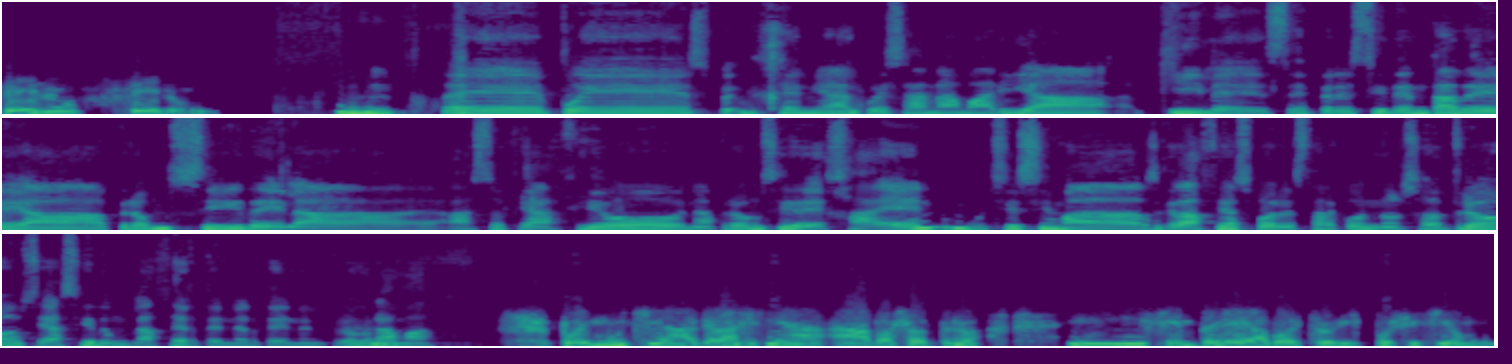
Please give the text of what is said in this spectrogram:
00. Eh, pues genial, pues Ana María Quiles, eh, presidenta de APROMSI, de la Asociación APROMSI de Jaén. Muchísimas gracias por estar con nosotros y ha sido un placer tenerte en el programa. Pues muchas gracias a vosotros y siempre a vuestra disposición,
